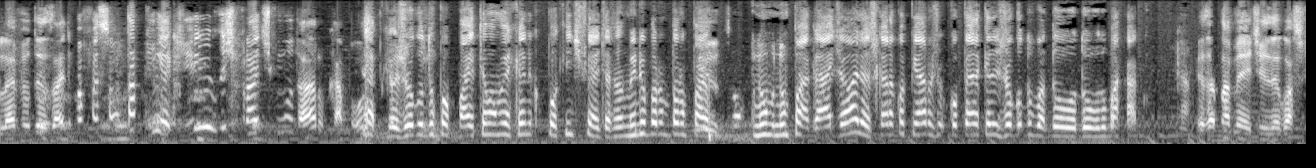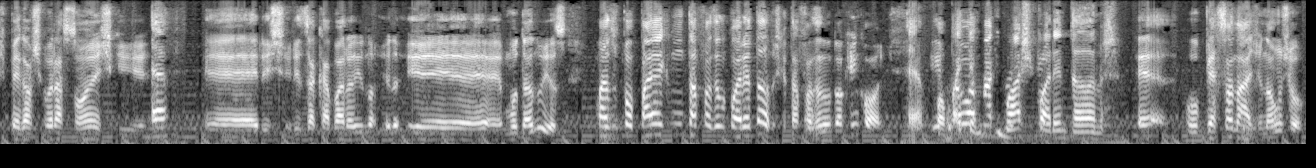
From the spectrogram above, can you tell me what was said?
level design, mas foi só um tapinha aqui e os sprites que mudaram, acabou. É, porque o jogo do Popeye tem uma mecânica um pouquinho diferente. No mínimo para não, pra não, pagar de, olha, os caras copiaram, copiaram aquele jogo do, do, do, do macaco. Exatamente, o negócio de pegar os corações que. É. é, eles, eles acabaram ino- é, mudando isso. Mas o papai é que não tá fazendo 40 anos, que tá fazendo o Donkey Kong. É, o Então, Popeye a tem muito mais de 40 anos. É, o personagem, não o jogo.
